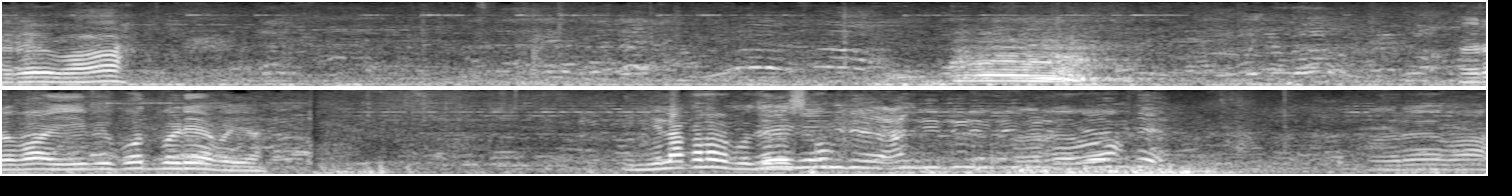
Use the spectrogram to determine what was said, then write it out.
अरे वाह। अरे वाह, ये भी बहुत बढ़िया है भैया। नीला कलर इसको? अरे वाह अरे वाह,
